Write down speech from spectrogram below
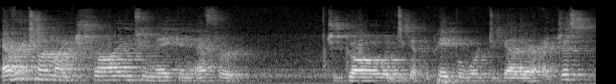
Every time I tried to make an effort to go and to get the paperwork together, I just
